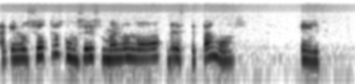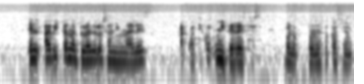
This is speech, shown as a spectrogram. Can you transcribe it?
a que nosotros como seres humanos no respetamos el, el hábitat natural de los animales acuáticos ni terrestres. Bueno, pero en esta ocasión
